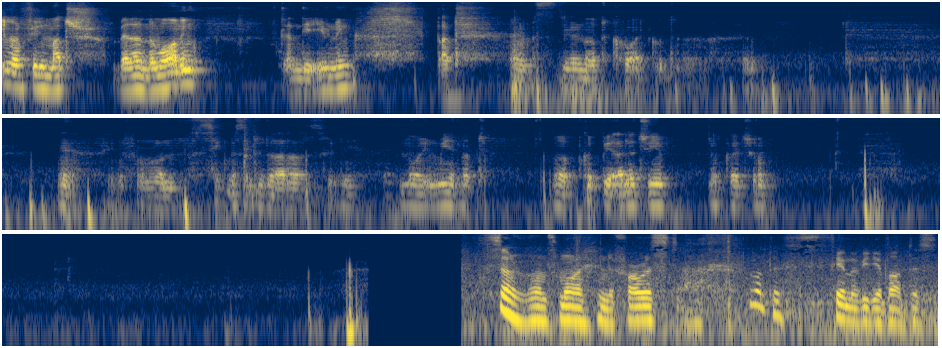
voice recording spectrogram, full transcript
I feel much better in the morning than the evening, but I'm still not quite good. Yeah, from one sickness into the other, it's really annoying me a lot. Well, could be allergy, not quite sure. So once more in the forest, uh, I want to film a video about this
